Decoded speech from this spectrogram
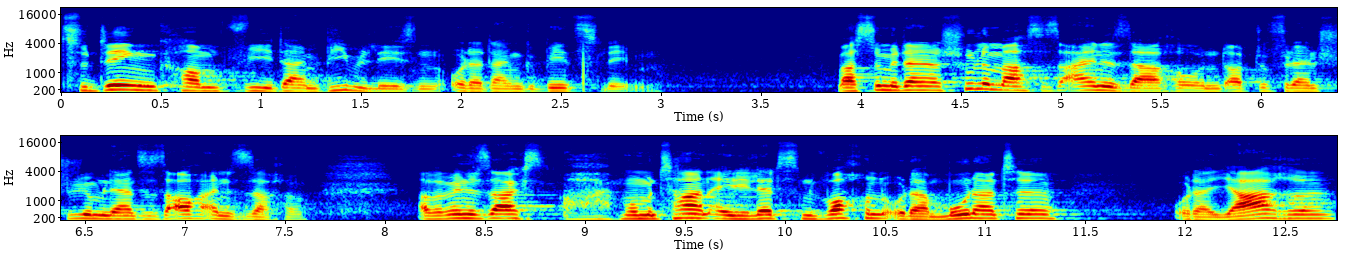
zu Dingen kommt wie deinem Bibellesen oder deinem Gebetsleben. Was du mit deiner Schule machst, ist eine Sache und ob du für dein Studium lernst, ist auch eine Sache. Aber wenn du sagst, oh, momentan, ey, die letzten Wochen oder Monate oder Jahre,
